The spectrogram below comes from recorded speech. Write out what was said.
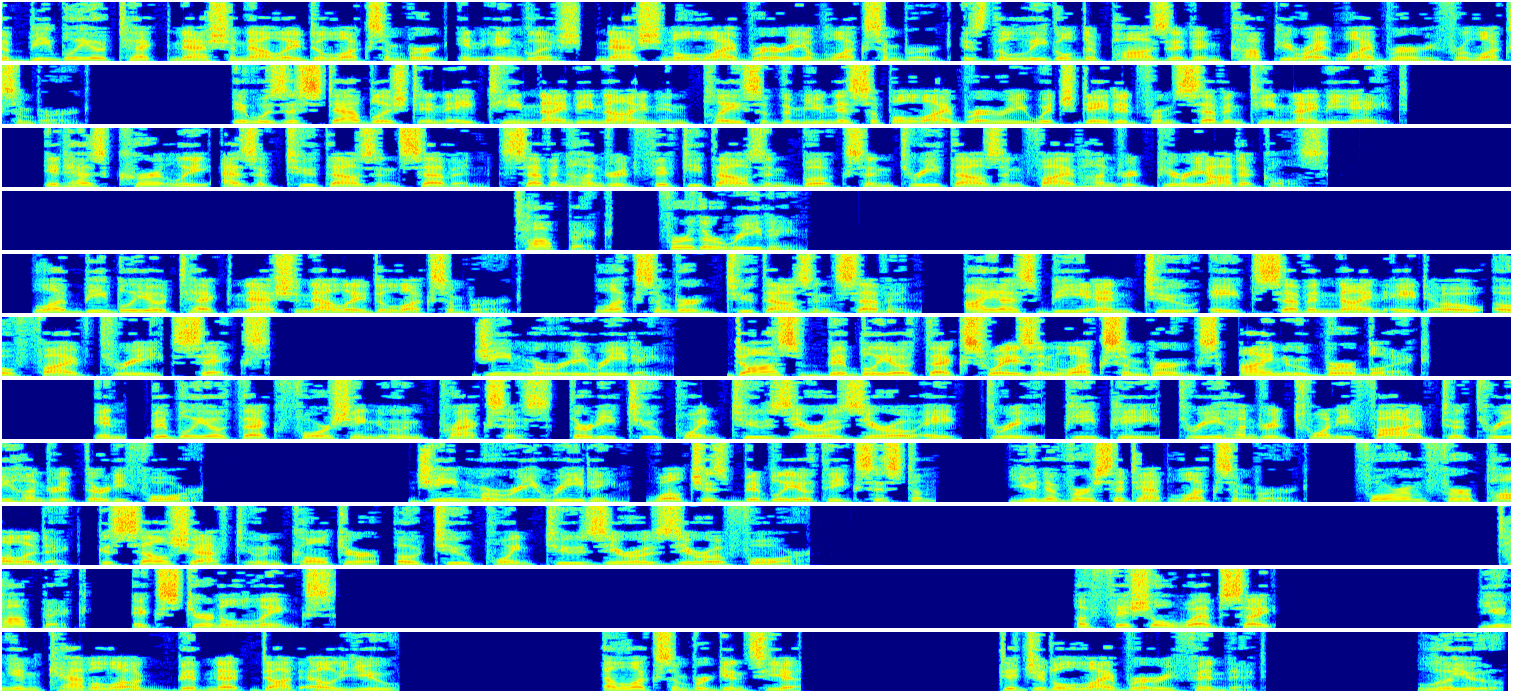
The Bibliothèque nationale de Luxembourg in English, National Library of Luxembourg is the legal deposit and copyright library for Luxembourg. It was established in 1899 in place of the municipal library which dated from 1798. It has currently as of 2007 750,000 books and 3,500 periodicals. Further reading La Bibliothèque nationale de Luxembourg. Luxembourg 2007. ISBN 2-87980-053-6 Jean-Marie Reding. Das Bibliothekswesen Luxemburgs, ein Überblick. In, Bibliothek Forschung und Praxis, 32.2008, 3, pp. 325–334. Jean-Marie Reding, Welches Bibliothekssystem? Universität Luxemburg. Forum für Politik, Gesellschaft und Kultur, 02.2004. External links Official website Union Catalog bibnet.lu Eluxemburgensia Digital Library Findet. Lu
